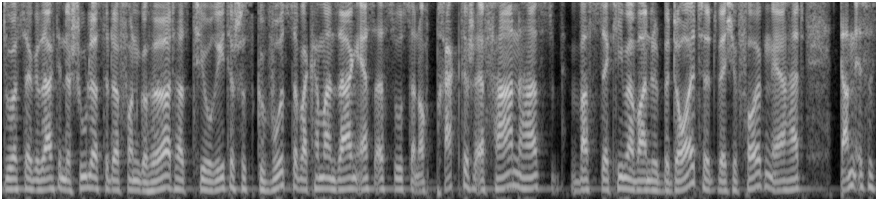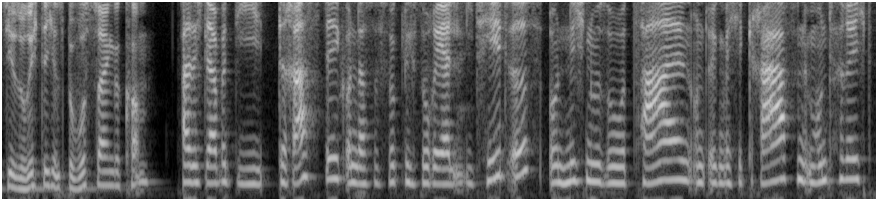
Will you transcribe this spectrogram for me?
Du hast ja gesagt, in der Schule hast du davon gehört, hast Theoretisches gewusst, aber kann man sagen, erst als du es dann auch praktisch erfahren hast, was der Klimawandel bedeutet, welche Folgen er hat, dann ist es dir so richtig ins Bewusstsein gekommen? Also ich glaube, die Drastik und dass es wirklich so Realität ist und nicht nur so Zahlen und irgendwelche Graphen im Unterricht,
